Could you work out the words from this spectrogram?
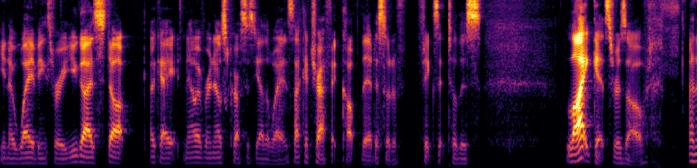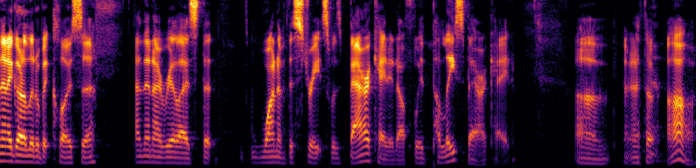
you know, waving through. You guys stop. Okay, now everyone else crosses the other way. It's like a traffic cop there to sort of fix it till this light gets resolved. And then I got a little bit closer, and then I realized that one of the streets was barricaded off with police barricade. Um, and I thought, oh,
